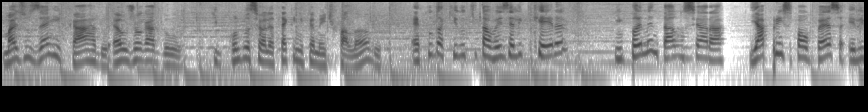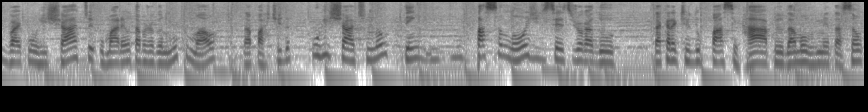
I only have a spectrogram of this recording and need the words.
Mas o Zé Ricardo é o jogador que, quando você olha tecnicamente falando, é tudo aquilo que talvez ele queira implementar no Ceará. E a principal peça, ele vai com o Richard. O Maranhão estava jogando muito mal na partida. O Richard não tem, não passa longe de ser esse jogador da característica do passe rápido, da movimentação.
